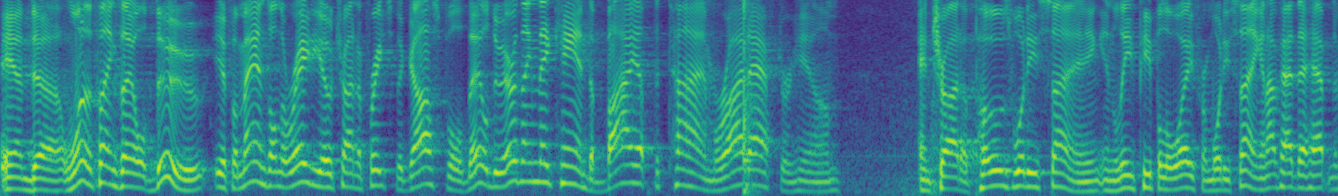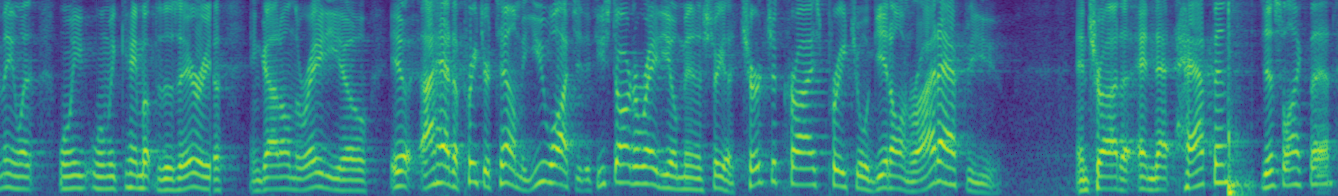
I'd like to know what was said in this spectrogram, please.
And uh, one of the things they'll do, if a man's on the radio trying to preach the gospel, they'll do everything they can to buy up the time right after him and try to oppose what he's saying and lead people away from what he's saying. And I've had that happen to me when, when, we, when we came up to this area and got on the radio. It, I had a preacher tell me, you watch it. If you start a radio ministry, a Church of Christ preacher will get on right after you and try to, and that happened just like that.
